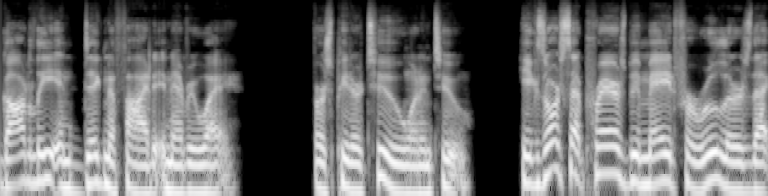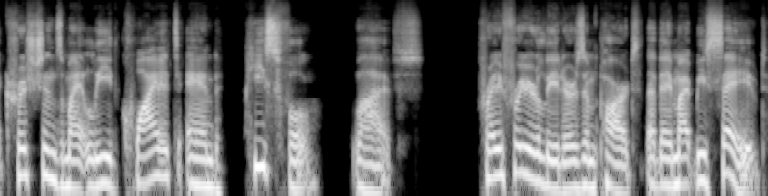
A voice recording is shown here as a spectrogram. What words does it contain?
godly and dignified in every way. 1 Peter 2 1 and 2. He exhorts that prayers be made for rulers that Christians might lead quiet and peaceful lives. Pray for your leaders in part that they might be saved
